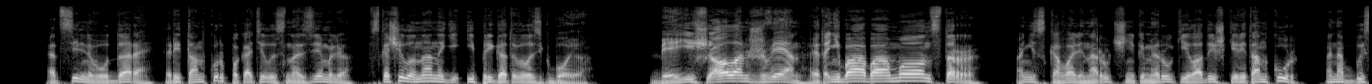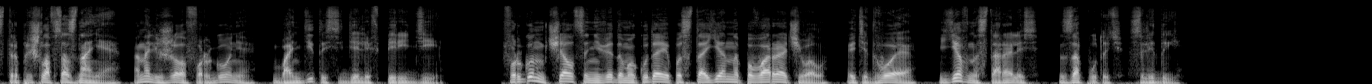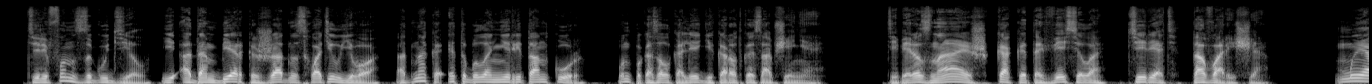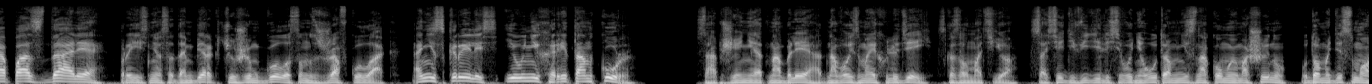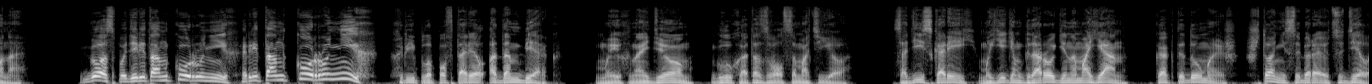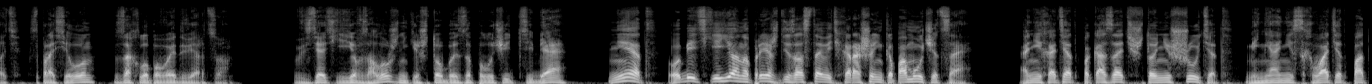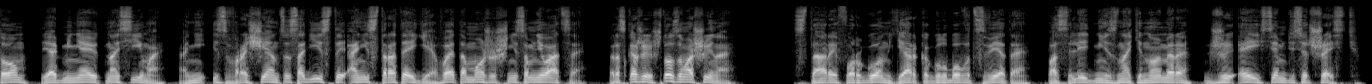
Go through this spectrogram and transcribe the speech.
От сильного удара Ританкур покатилась на землю, вскочила на ноги и приготовилась к бою. «Бей еще, Ланжвен! Это не баба, а монстр!» Они сковали наручниками руки и лодыжки Ританкур, она быстро пришла в сознание. Она лежала в фургоне, бандиты сидели впереди. Фургон мчался неведомо куда и постоянно поворачивал. Эти двое явно старались запутать следы. Телефон загудел, и Адамберг жадно схватил его. Однако это была не Ританкур. Он показал коллеге короткое сообщение. «Теперь узнаешь, как это весело терять товарища». «Мы опоздали!» — произнес Адамберг чужим голосом, сжав кулак. «Они скрылись, и у них ретанкур!» «Сообщение от Набле, одного из моих людей», — сказал Матье. «Соседи видели сегодня утром незнакомую машину у дома Дисмона». «Господи, ретанкур у них! Ретанкур у них!» — хрипло повторял Адамберг. «Мы их найдем», — глухо отозвался Матье. «Садись скорей, мы едем к дороге на Маян. «Как ты думаешь, что они собираются делать?» — спросил он, захлопывая дверцу. «Взять ее в заложники, чтобы заполучить тебя?» «Нет, убить ее, но прежде заставить хорошенько помучиться. Они хотят показать, что не шутят. Меня они схватят потом и обменяют на Сима. Они извращенцы-садисты, а не стратегия. В этом можешь не сомневаться. Расскажи, что за машина?» Старый фургон ярко-голубого цвета, последние знаки номера GA-76.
